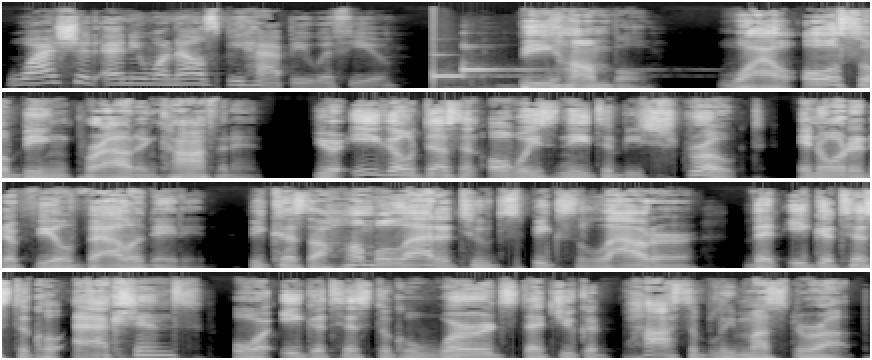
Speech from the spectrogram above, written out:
why should anyone else be happy with you? Be humble while also being proud and confident. Your ego doesn't always need to be stroked in order to feel validated because a humble attitude speaks louder than egotistical actions or egotistical words that you could possibly muster up.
